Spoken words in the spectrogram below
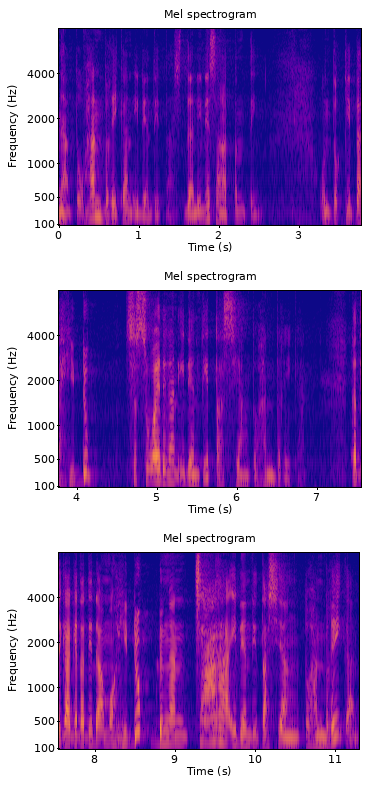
Nah, Tuhan berikan identitas dan ini sangat penting untuk kita hidup sesuai dengan identitas yang Tuhan berikan. Ketika kita tidak mau hidup dengan cara identitas yang Tuhan berikan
